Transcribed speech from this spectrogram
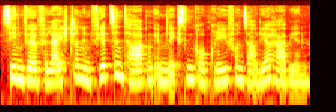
sehen wir vielleicht schon in 14 Tagen im nächsten Grand Prix von Saudi-Arabien.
